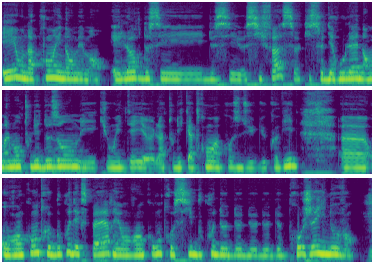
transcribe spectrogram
et on apprend énormément. Et lors de ces de ces CIFAS qui se déroulaient normalement tous les deux ans, mais qui ont été euh, là tous les quatre ans à cause du, du Covid, euh, on rencontre beaucoup d'experts et on rencontre aussi beaucoup de de, de, de projets innovants. Mmh.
